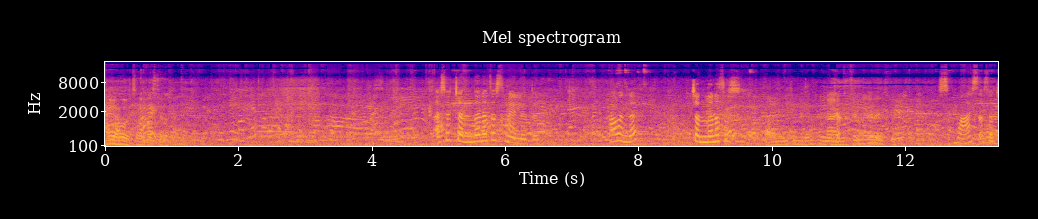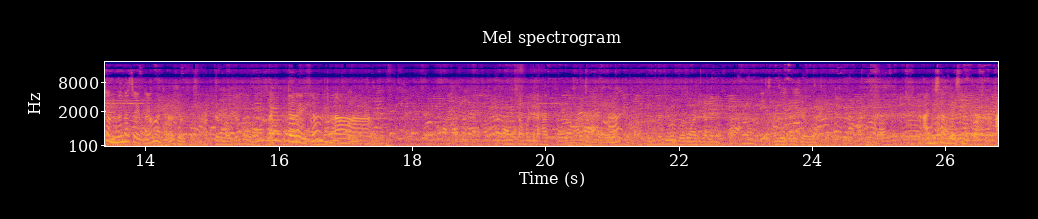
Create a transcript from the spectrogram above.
हो हो चालेल असं चंदनाचा स्मेल येतोय. हा वंदर चंदनच स- वास असा चंदनाचा येतोय म्हटलं. अत्तर आहे का? हा. आधी सांगायच नाही का?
